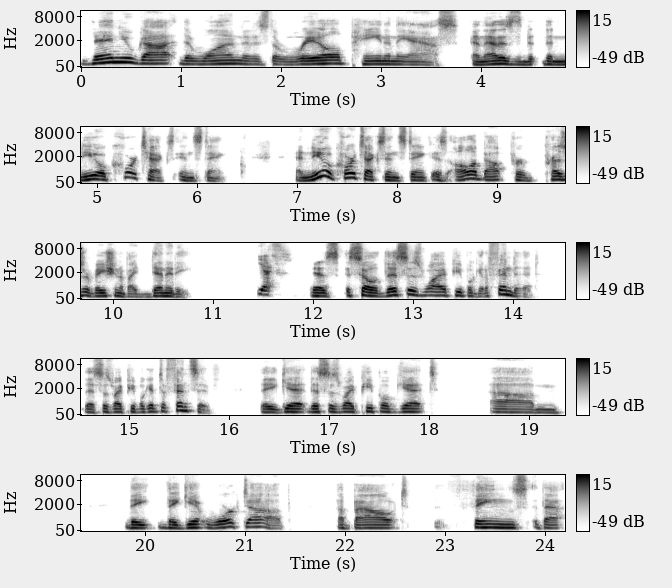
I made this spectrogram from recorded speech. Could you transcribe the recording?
Then you got the one that is the real pain in the ass, and that is the, the neocortex instinct. And neocortex instinct is all about per- preservation of identity. Yes. Is so this is why people get offended. This is why people get defensive. They get this is why people get um they they get worked up about things that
